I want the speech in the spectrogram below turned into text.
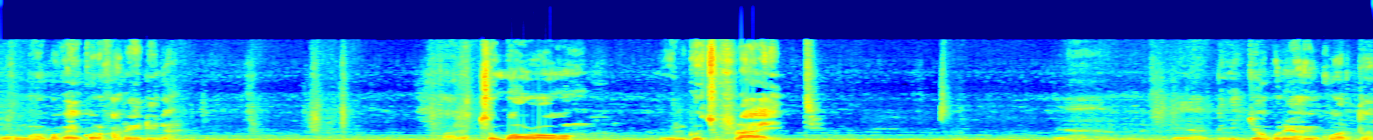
Yan mga bagay ko naka-ready na. Para tomorrow, we will go to flight. Yan. Kaya binidyo ko na yung kwarto.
